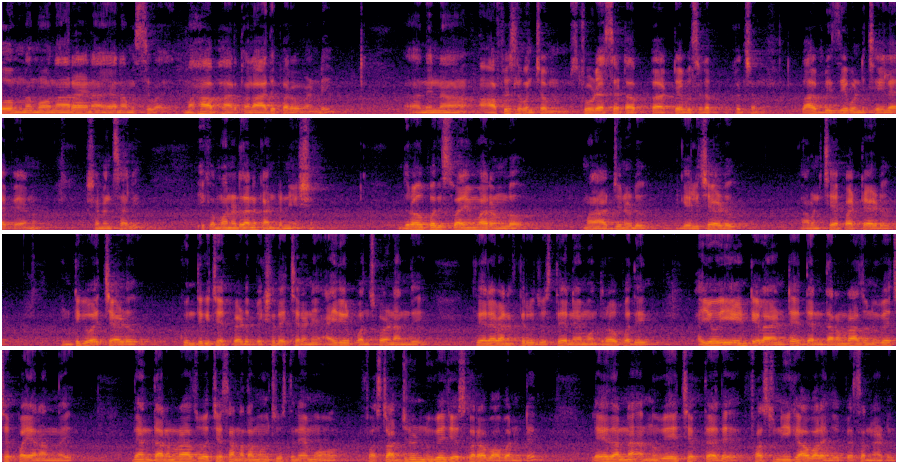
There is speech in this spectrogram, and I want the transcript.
ఓం నమో నారాయణాయ నమ శివాయ. మహాభారతంలో ఆది పర్వం అండి నిన్న ఆఫీస్లో కొంచెం స్టూడియో సెటప్ టేబుల్ సెటప్ కొంచెం బాగా బిజీగా ఉండి చేయలేకపోయాను. క్షమించాలి. ఇక మొన్నటి దాని కంటిన్యూషన్. ద్రౌపది స్వయంవరంలో మన అర్జునుడు గెలిచాడు ఆమెను చేపట్టాడు ఇంటికి వచ్చాడు కుంతికి చెప్పాడు భిక్ష తెచ్చానని ఐదుగురు పంచుకోండి అంది. తీరా వెనక్కి తిరిగి చూస్తేనేమో ద్రౌపది అయ్యో ఏంటి ఇలా అంటే? దాని ధర్మరాజు నువ్వే చెప్పాయని అంది. దాని ధర్మరాజు వచ్చేసి అన్నదమ్ములు చూస్తేనేమో ఫస్ట్ అర్జునుడు నువ్వే చేసుకోరా బాబు అంటే లేదన్నా నువ్వే చెప్తే అదే ఫస్ట్ నీకే అవ్వాలని చెప్పేసి అన్నాడు.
